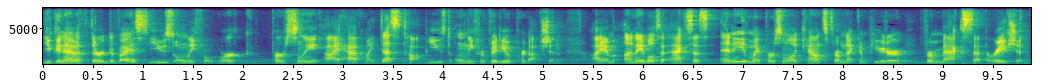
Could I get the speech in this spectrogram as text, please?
You can have a third device used only for work. Personally, I have my desktop used only for video production. I am unable to access any of my personal accounts from that computer for max separation.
